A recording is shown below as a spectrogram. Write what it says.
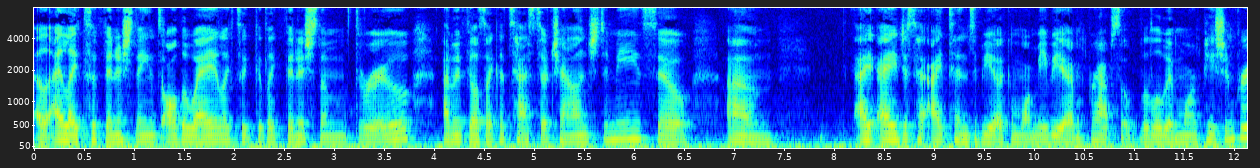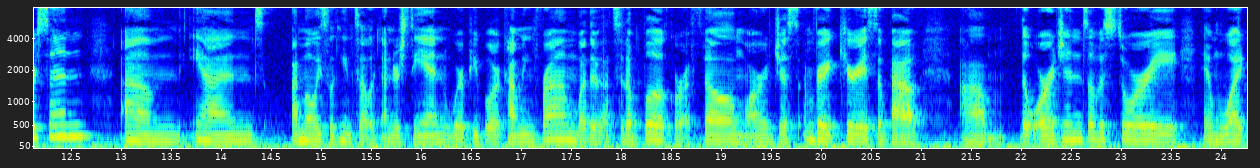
I, like to finish things all the way. I like to like finish them through. Um, it feels like a test or challenge to me. So, um, I, I just I tend to be like a more maybe I'm perhaps a little bit more patient person, um, and I'm always looking to like understand where people are coming from, whether that's in a book or a film or just I'm very curious about um, the origins of a story and what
